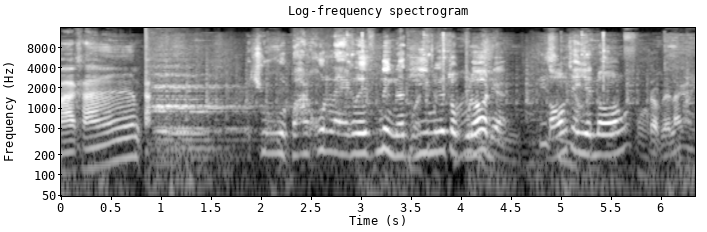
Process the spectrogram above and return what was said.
มาครับชูดบานโคตรแรงเลยหนึ่งนาทีมือจบกูแล้วเนี่ยน้องใจเย็นน้องจบเลยแล้วกัน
